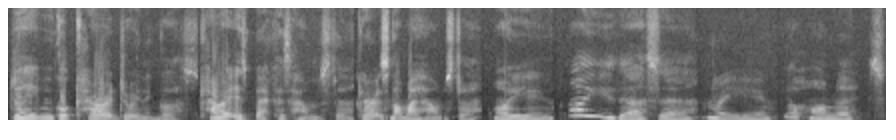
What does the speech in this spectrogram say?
today we've got Carrot joining us. Carrot is Becca's hamster. Carrot's not my hamster. Are you? Are you there, sir? Are you? You're harmless.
